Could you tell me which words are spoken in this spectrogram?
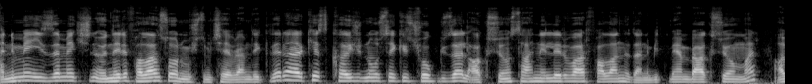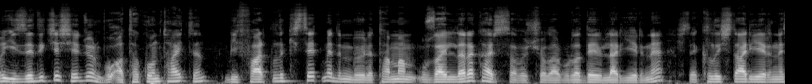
Anime izlemek için öneri falan sormuştum çevremdekilere. Herkes Kaiju no 8 çok güzel aksiyon sahneleri var falan dedi. Hani bitmeyen bir aksiyon var. Abi izledikçe şey diyorum bu Attack Titan bir farklılık hissetmedim böyle. Tamam uzaylılara karşı savaşıyorlar burada devler yerine. İşte kılıçlar yerine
